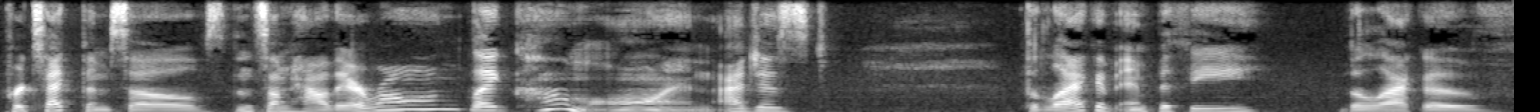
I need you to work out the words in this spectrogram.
protect themselves, then somehow they're wrong. Like, come on. I just, the lack of empathy, the lack of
